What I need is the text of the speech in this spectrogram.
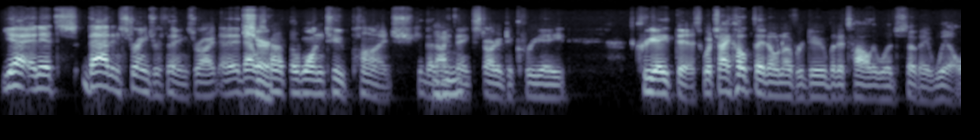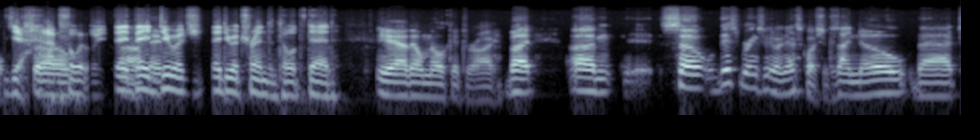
Yeah, and it's that and Stranger Things, right? Uh, That was kind of the one-two punch that I Mhm. think started to create create this, which I hope they don't overdo, but it's Hollywood, so they will. Yeah, So, absolutely. They uh, they, they- do a they do a trend until it's dead. Yeah, they'll milk it dry. But um, so this brings me to my next question because I know that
